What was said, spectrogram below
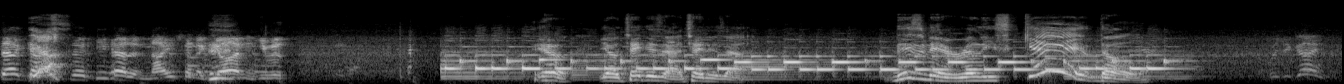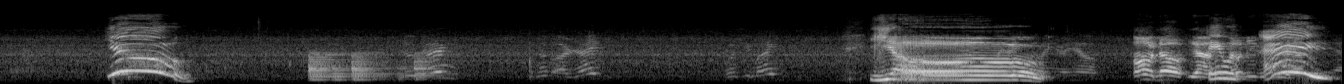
that guy Yeah. said he had a knife and a gun and he was Yo, yo, check this out. Check this out. This has been really scared, though. Where's your gun? Yo! No gun? No or knife? Want your knife? Yo! Oh no, yeah. Was, no need to do that. hey! Yeah,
